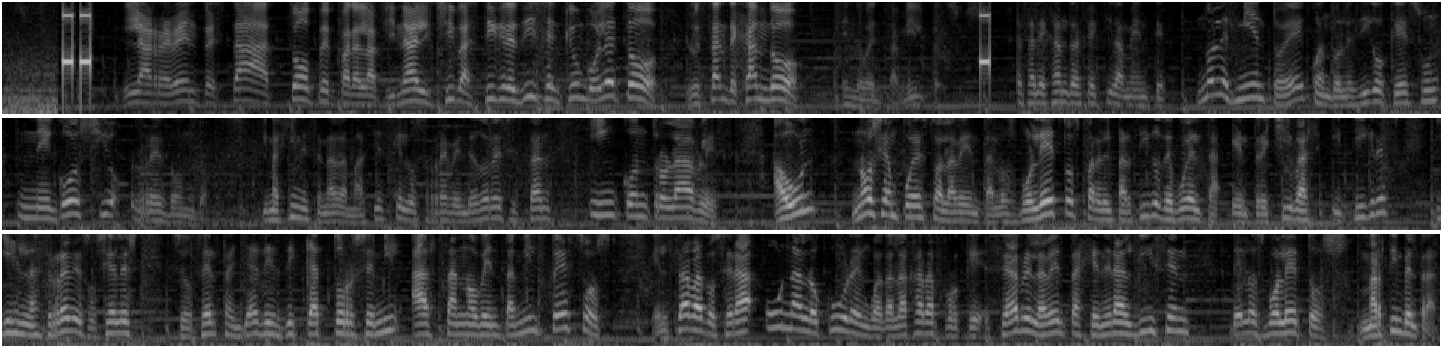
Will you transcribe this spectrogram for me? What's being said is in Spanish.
La reventa está a tope para la final. Chivas Tigres dicen que un boleto lo están dejando en 90 mil pesos. Gracias Alejandro, efectivamente. No les miento, ¿eh? Cuando les digo que es un negocio redondo. Imagínense nada más, y es que los revendedores están incontrolables. Aún no se han puesto a la venta los boletos para el partido de vuelta entre Chivas y Tigres y en las redes sociales se ofertan ya desde 14 mil hasta 90 mil pesos. El sábado será una locura en Guadalajara porque se abre la venta general, dicen, de los boletos. Martín Beltrán.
